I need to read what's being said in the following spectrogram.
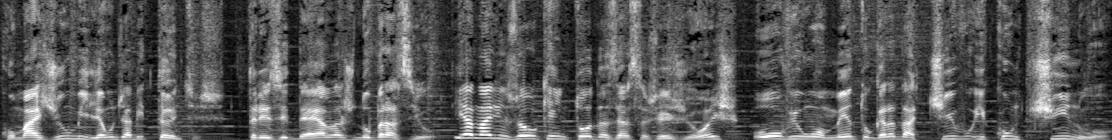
com mais de um milhão de habitantes. 13 delas no Brasil, e analisou que em todas essas regiões houve um aumento gradativo e contínuo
